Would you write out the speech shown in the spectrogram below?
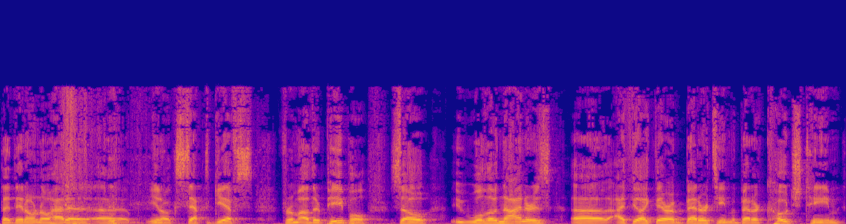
that they don't know how to, uh, you know, accept gifts from other people. So, will the Niners? Uh, I feel like they're a better team, a better coach team,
